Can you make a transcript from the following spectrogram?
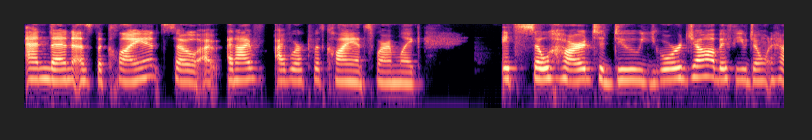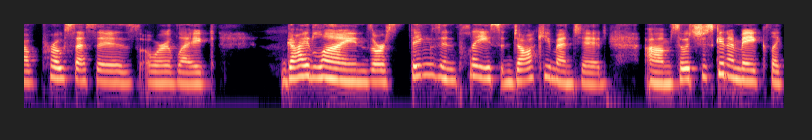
and then as the client. So I and I've I've worked with clients where I'm like it's so hard to do your job if you don't have processes or like guidelines or things in place and documented. Um so it's just going to make like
